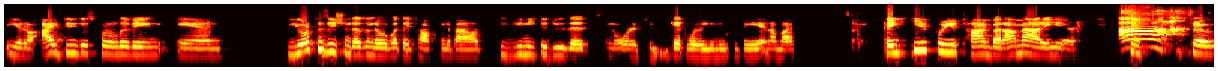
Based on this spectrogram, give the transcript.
you know, I do this for a living and your physician doesn't know what they're talking about. You need to do this in order to get where you need to be. And I'm like, thank you for your time, but I'm out of here. Ah! so,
